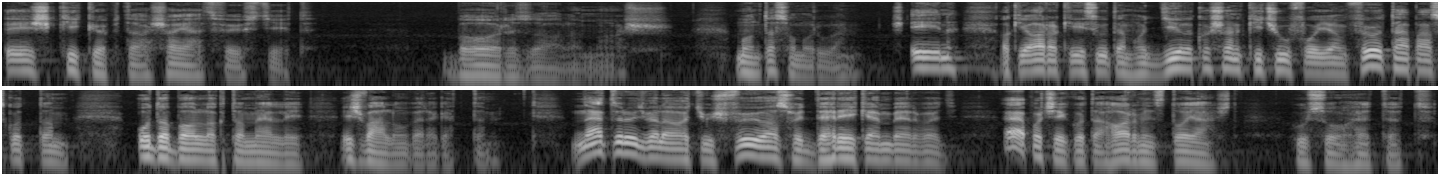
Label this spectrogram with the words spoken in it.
és kiköpte a saját főztjét. Borzalmas, mondta szomorúan. És én, aki arra készültem, hogy gyilkosan kicsúfoljam, föltápászkodtam, oda ballagtam mellé, és vállon veregettem. Ne törődj vele, atyus, fő az, hogy derékember vagy. Elpocsékoltál harminc tojást, huszonhetet.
